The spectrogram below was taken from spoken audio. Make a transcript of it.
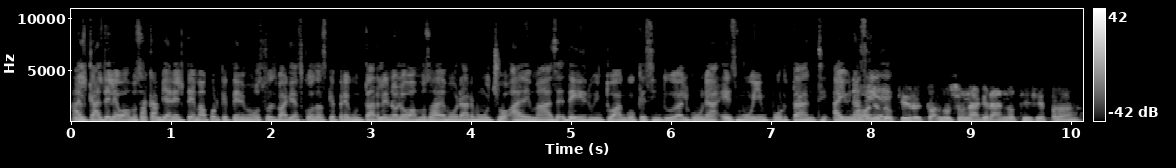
Alcalde, le vamos a cambiar el tema porque tenemos pues varias cosas que preguntarle, no lo vamos a demorar mucho, además de Hidroituango, que sin duda alguna es muy importante. Hay una No, yo creo que Hidroituango es una gran noticia para...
